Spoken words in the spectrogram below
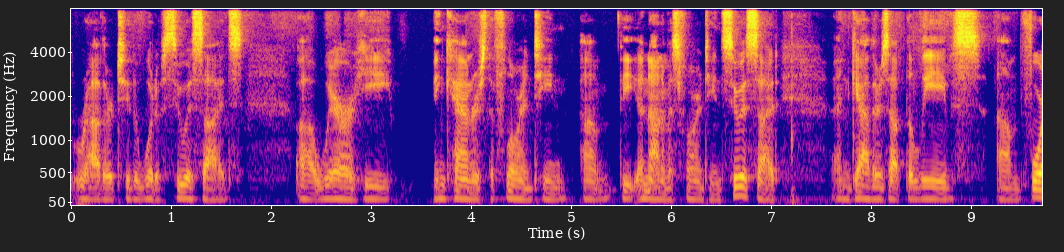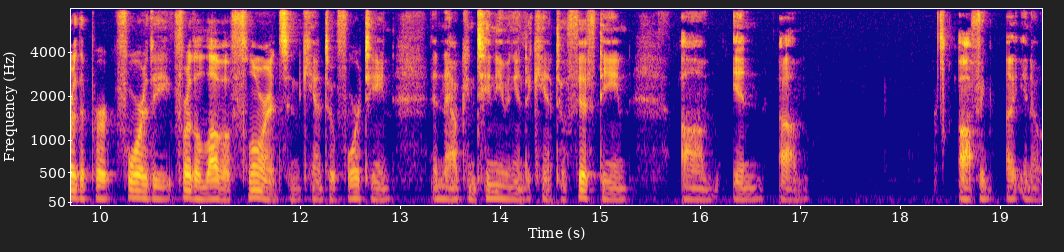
rather to the Wood of Suicides, where he encounters the Florentine, um, the anonymous Florentine suicide, and gathers up the leaves um, for the per, for the for the love of Florence in Canto 14, and now continuing into Canto 15, um, in um, often uh, you know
